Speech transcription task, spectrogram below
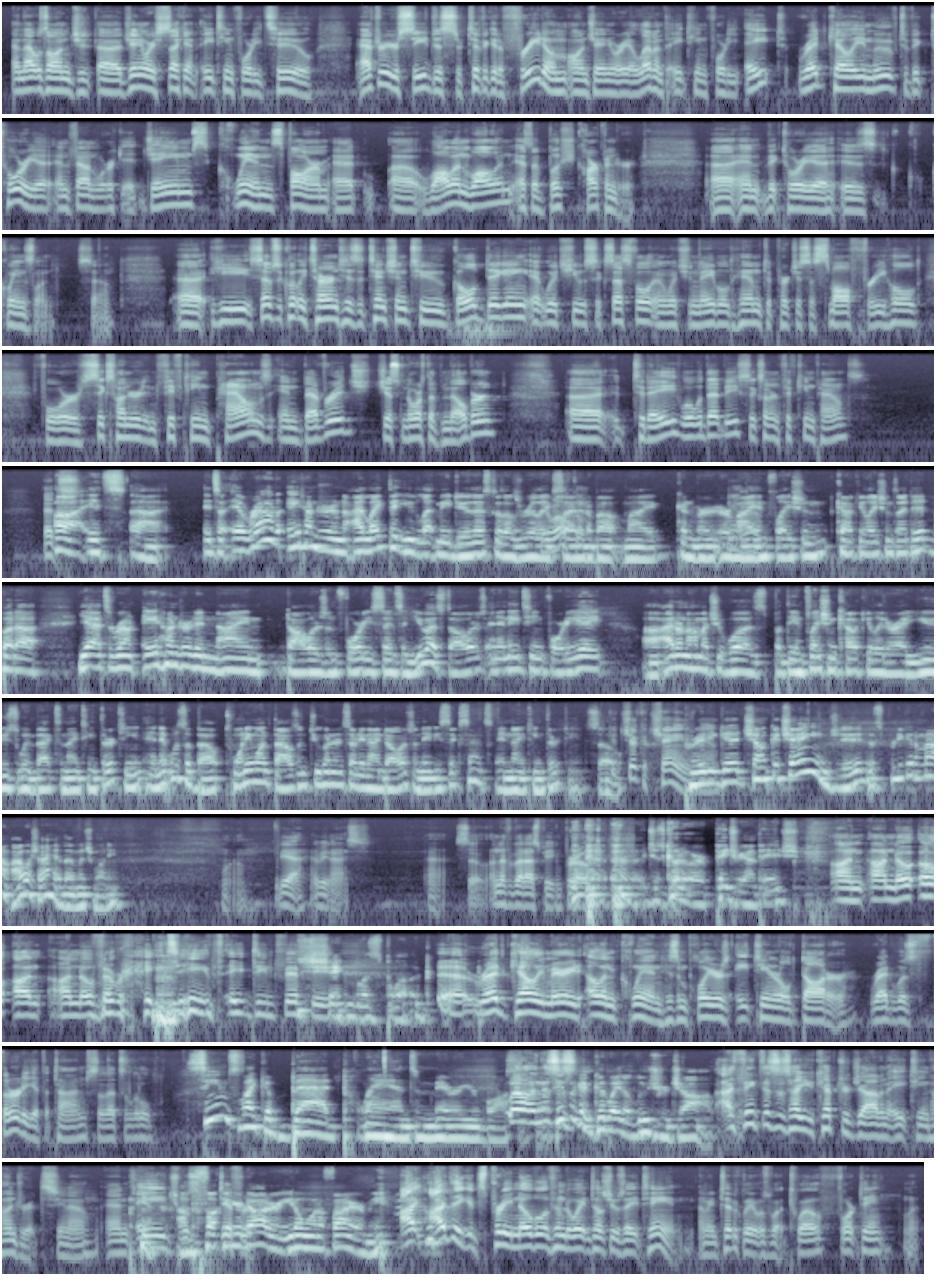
and that was on J- uh, January 2nd, 1842. After he received his certificate of freedom on January 11th, 1848, Red Kelly moved to Victoria and found work at James Quinn's farm at uh, Wallan Wallan as a bush carpenter. Uh, and Victoria is Queensland. So. Uh, he subsequently turned his attention to gold digging, at which he was successful and which enabled him to purchase a small freehold for 615 pounds in Beveridge, just north of Melbourne. Uh, today, what would that be? 615 pounds? That's Uh, it's uh, it's a, around 800 and i like that you let me do this because i was really You're excited welcome. about my convert or Yeah, my no. inflation calculations i did but uh yeah it's around $809.40 in us dollars and in 1848 uh, i don't know how much it was but the inflation calculator i used went back to 1913 and it was about $21279.86 in 1913 so Good chunk of change. pretty man. good chunk of change dude that's a pretty good amount i wish i had that much money Well, Yeah, that'd be nice. Uh, so enough about us being broke. just go to our patreon page on on no oh, on on November eighteenth, eighteen fifty. Shameless plug. Uh, Red Kelly married Ellen Quinn, his employer's 18 year old daughter. Red was 30 at the time, so that's a little. Seems like a bad plan to marry your boss. Well, and this seems is- like a good way to lose your job. I think this is how you kept your job in the 1800s, you know, and age was I'm was fucking your daughter. You don't want to fire me. I, I think it's pretty noble of him to wait until she was 18. I mean, typically it was what, 12, 14? What?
